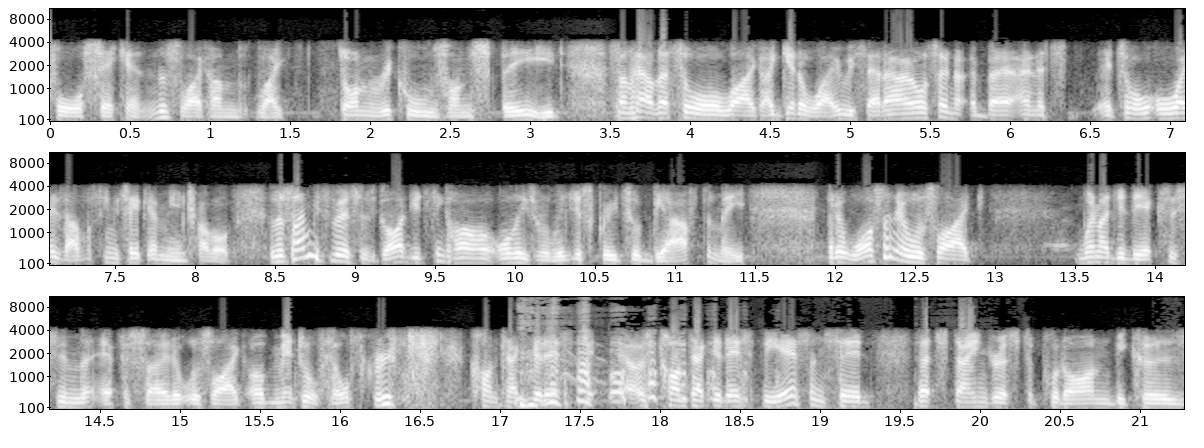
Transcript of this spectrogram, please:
four seconds, like I'm like Don Rickles on speed. Somehow that's all like I get away with that. I also know, but, and it's it's always other things that get me in trouble. The same with versus God. You'd think oh all these religious groups would be after me, but it wasn't. It was like when I did the exorcism episode, it was like oh, mental health groups contacted S- I was contacted SBS and said that's dangerous to put on because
